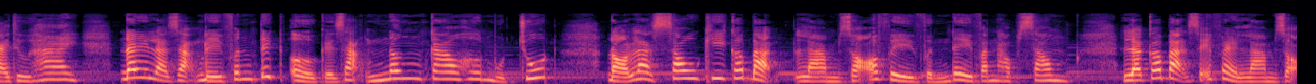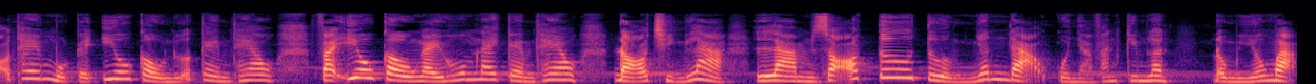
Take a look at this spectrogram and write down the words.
Cái thứ hai, đây là dạng đề phân tích ở cái dạng nâng cao hơn một chút. Đó là sau khi các bạn làm rõ về vấn đề văn học xong Là các bạn sẽ phải làm rõ thêm một cái yêu cầu nữa kèm theo. Và yêu cầu ngày hôm nay kèm theo Đó chính là làm rõ tư tưởng nhân đạo của nhà văn Kim Lân. Đồng ý không ạ?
